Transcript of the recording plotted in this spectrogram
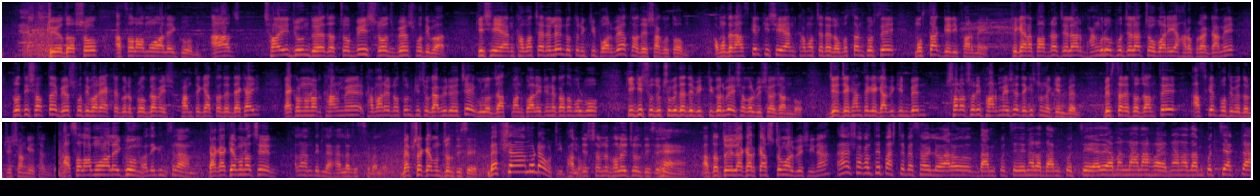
প্রিয় দর্শক আসসালামু আলাইকুম। আজ ছয় জুন দুই হাজার চব্বিশ রোজ বৃহস্পতিবার। কৃষি অ্যান্ড খামার চ্যানেলের নতুন একটি পর্বে আপনাদের স্বাগতম। আমাদের আজকের কৃষি অ্যান্ড খামার চ্যানেল অবস্থান করছে মোস্তাক ডেরি ফার্মে। ঠিকানা পাবনা জেলার ভাঙ্গুড়া উপজেলার চৌবাড়িয়া হারোপাড়া গ্রামে। প্রতি সপ্তাহে বৃহস্পতিবারে একটা করে প্রোগ্রাম এই ফার্ম থেকে আপনাদের দেখাই। এখন ওনার খামে খামারে নতুন কিছু গাভী রয়েছে এগুলোর জাতমান কোয়ালিটি নিয়ে কথা বলব। কি কি সুযোগ সুবিধা দিয়ে বিক্রি করবে এই সকল বিষয়ে জানব। যে যেখান থেকে গাভী কিনবেন সরাসরি ফার্মে এসে দেখে শুনে কিনবেন। বিস্তারিত জানতে আজকের প্রতিবেদনটির সঙ্গেই থাকবে। আসসালামু আলাইকুম। ওয়ালাইকুম সালাম। কাকা কেমন আছেন? আলহামদুলিল্লাহ আল্লাহ রাখছে ভালো। ব্যবসা কেমন চলতেছে? ব্যবসা মোটামুটি ভালো। ঈদের সামনে ভালোই চলতেছে? হ্যাঁ। আপনার তো এলাকার কাস্টমার বেশি না? হ্যাঁ সকাল থেকে পাঁচটা বেচা হইল আরও দাম করছে এনারা দাম করছে আরে আমার নানা হয় নানা দাম করছে একটা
